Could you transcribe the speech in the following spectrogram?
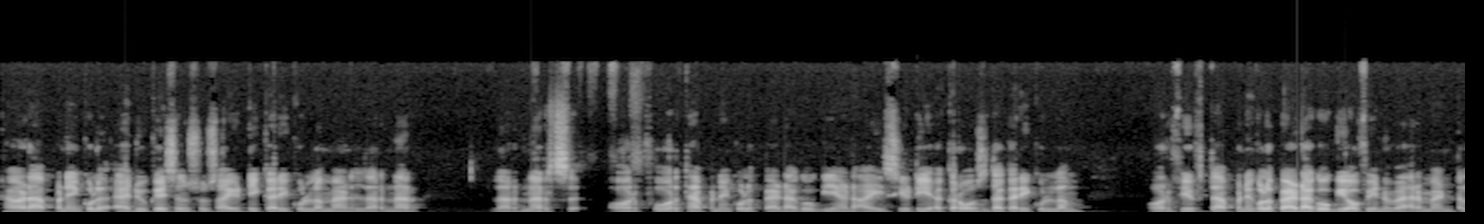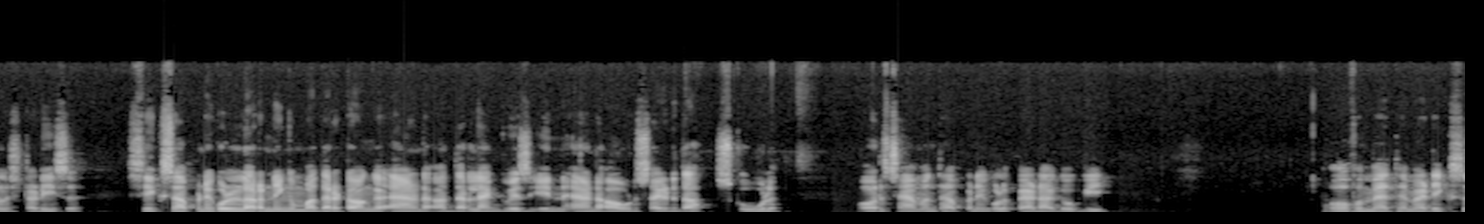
ਥਰਡ ਆਪਣੇ ਕੋਲ education society curriculum and learner learners ਔਰ ਫੋਰਥ ਆਪਣੇ ਕੋਲ pedagogy and ICT across the curriculum ਔਰ ਫਿਫਥ ਆਪਣੇ ਕੋਲ pedagogy of environmental studies six ਆਪਣੇ ਕੋਲ learning mother tongue and other language in and outside the school ਔਰ ਸੈਵਨਥ ਆਪਣੇ ਕੋਲ ਪੈਡਾਗੋਗੀ ਆਫ ਮੈਥਮੈਟਿਕਸ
